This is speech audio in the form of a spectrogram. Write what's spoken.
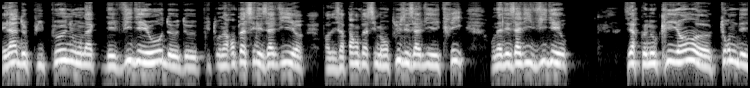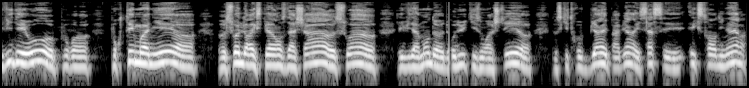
Et là, depuis peu, nous, on a des vidéos de, de plutôt, on a remplacé les avis, enfin, on les a pas remplacés, mais en plus des avis écrits, on a des avis vidéo. C'est-à-dire que nos clients tournent des vidéos pour, pour témoigner soit de leur expérience d'achat, soit évidemment de, produits qu'ils ont achetés, de ce qu'ils trouvent bien et pas bien. Et ça, c'est extraordinaire.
